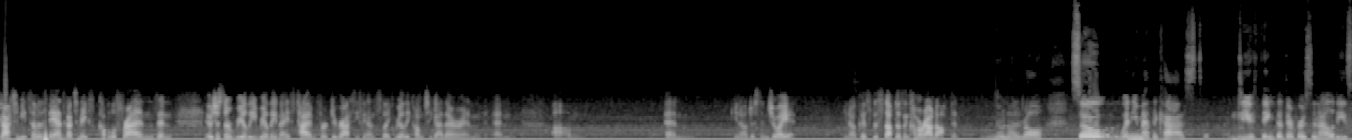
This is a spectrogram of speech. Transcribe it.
got to meet some of the fans, got to make a couple of friends, and it was just a really really nice time for Degrassi fans to like really come together and and um, and you know just enjoy it, you know, because this stuff doesn't come around often. No, not at all. So, when you met the cast, Mhm. do you think that their personalities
